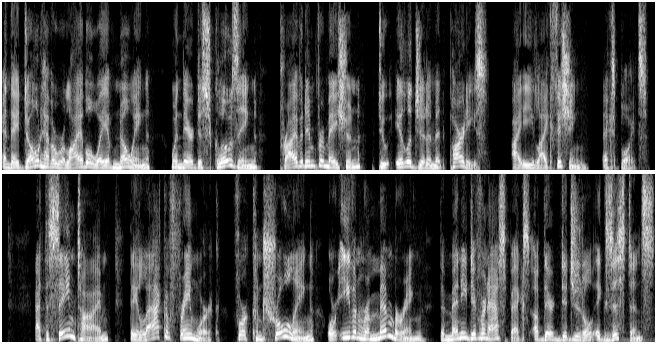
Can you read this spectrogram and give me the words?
and they don't have a reliable way of knowing when they're disclosing private information to illegitimate parties, i.e., like phishing exploits. At the same time, they lack a framework for controlling or even remembering the many different aspects of their digital existence.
